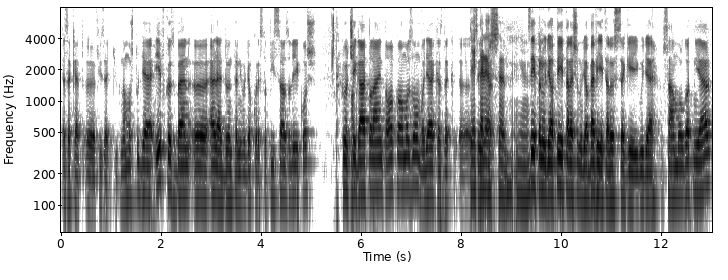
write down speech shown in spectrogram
ezeket ö, fizetjük. Na most ugye évközben ö, el lehet dönteni, hogy akkor ezt a 10%-os költségáltalányt alkalmazom, vagy elkezdek ö, szépen, Tételesen, igen. szépen ugye a tételesen ugye a bevétel összegéig ugye számolgatni el.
